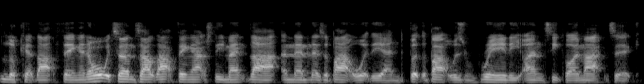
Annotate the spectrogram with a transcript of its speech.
look at that thing and oh it turns out that thing actually meant that and then there's a battle at the end but the battle was really anticlimactic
